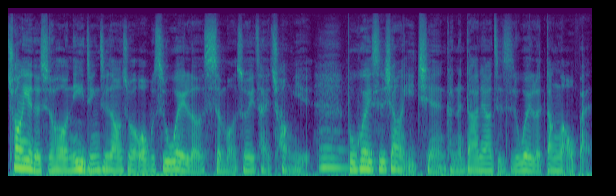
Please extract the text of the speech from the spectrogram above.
创业的时候，你已经知道说，哦，我是为了什么所以才创业，嗯不会是像以前可能大家只是为了当老板。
